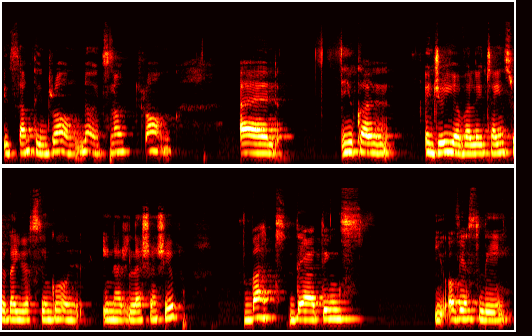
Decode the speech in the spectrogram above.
is something wrong? No, it's not wrong. And you can enjoy your Valentine's whether you're single or in a relationship. But there are things you obviously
